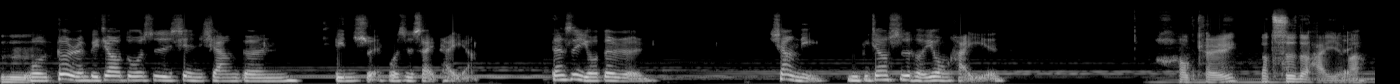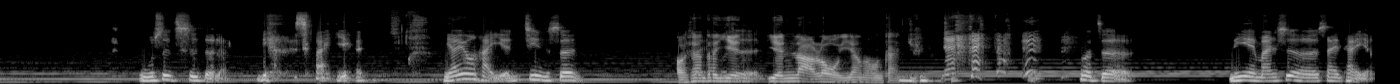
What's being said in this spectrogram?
嗯，我个人比较多是线香跟冰水，或是晒太阳，但是有的人像你，你比较适合用海盐。OK，要吃的海盐吗？不是吃的了，你海盐，你要用海盐净身，好像在腌腌腊肉一样那种感觉。或者你也蛮适合晒太阳。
